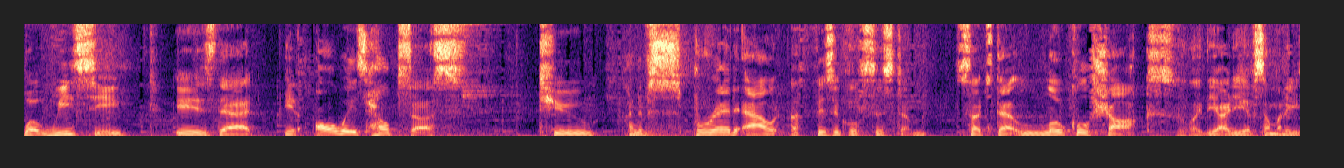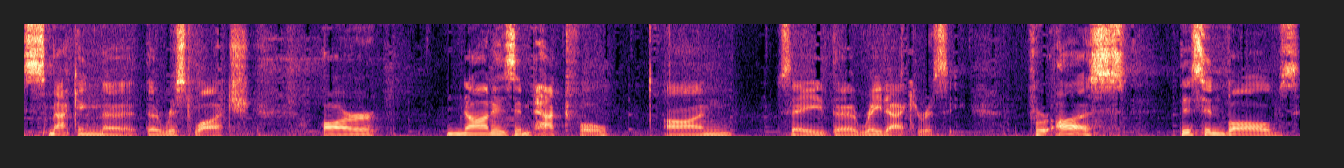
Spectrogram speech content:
What we see is that it always helps us to kind of spread out a physical system such that local shocks, like the idea of somebody smacking the, the wristwatch, are not as impactful on, say, the rate accuracy. For us, this involves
